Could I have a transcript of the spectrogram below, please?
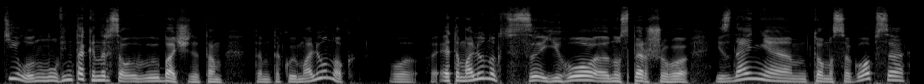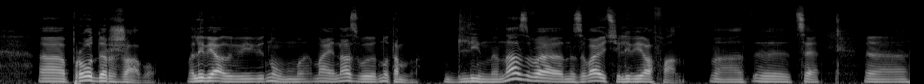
Тіло, ну він так і нарисував. Ви бачите, там, там такий малюнок. О, це малюнок з його, ну, з першого іздання Томаса Гоббса е, про державу. Ну, має назву, ну там длінна назва, називають Левіафан. а, е, це, е,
